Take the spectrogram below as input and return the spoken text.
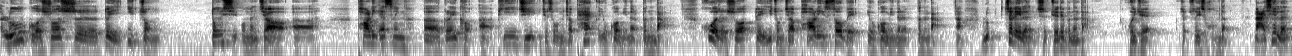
如果说是对一种东西，我们叫呃 polyethylene 呃 glycol 啊 PEG，就是我们叫 PEG 有过敏的，不能打。或者说对一种叫 polysorbate 有过敏的人不能打啊，如这类人是绝对不能打，回绝，这所以是红的。哪些人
